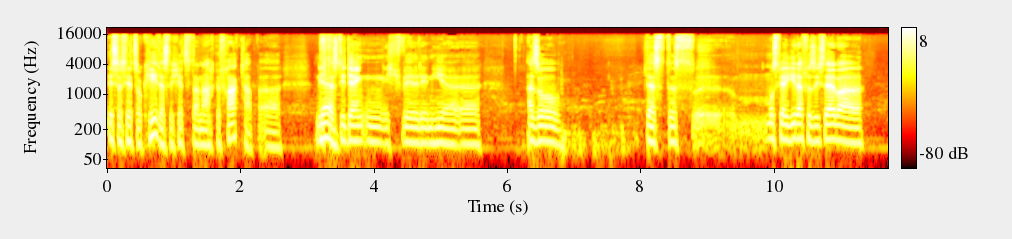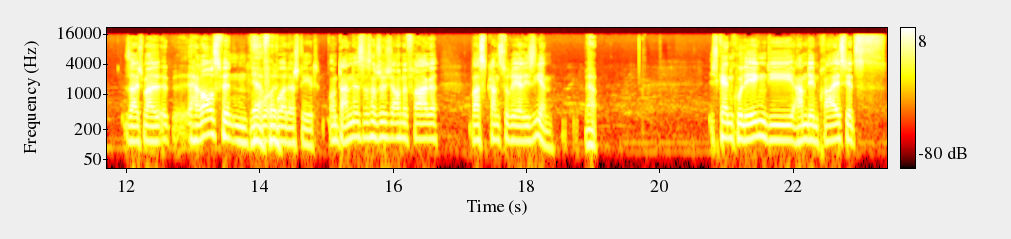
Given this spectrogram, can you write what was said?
ist das jetzt okay, dass ich jetzt danach gefragt habe? Äh, nicht, Ja. dass die denken, ich will den hier. Äh, also, das, das äh, muss ja jeder für sich selber, sag ich mal, äh, herausfinden, Ja, wo, wo er da steht. Und dann ist es natürlich auch eine Frage, was kannst du realisieren? Ja. Ich kenne Kollegen, die haben den Preis jetzt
